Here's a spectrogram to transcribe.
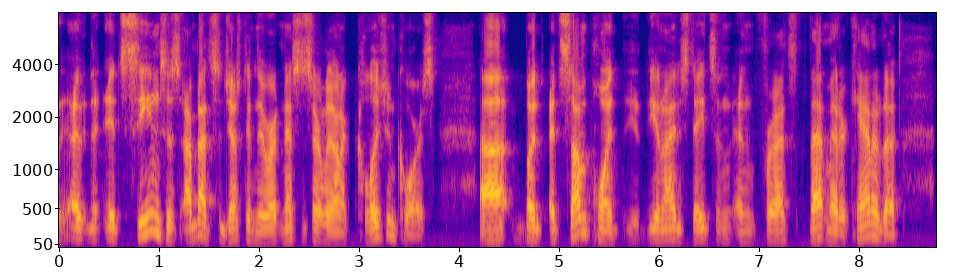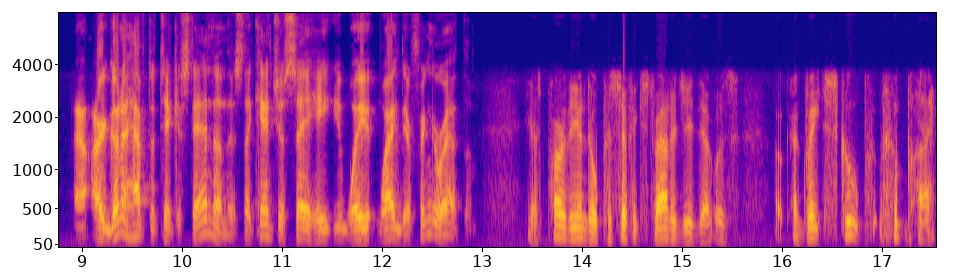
It seems as I'm not suggesting they were necessarily on a collision course, uh, but at some point, the United States and, and for that matter, Canada, are going to have to take a stand on this. They can't just say, "Hey, wag their finger at them." Yes, part of the Indo-Pacific strategy that was a, great scoop by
